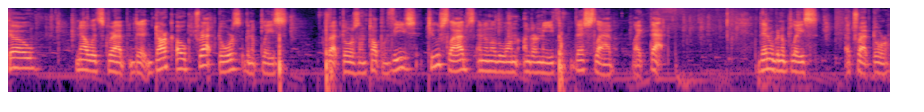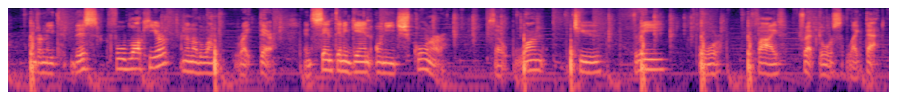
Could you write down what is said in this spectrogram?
Go. Now let's grab the dark oak trapdoors. I'm gonna place trapdoors on top of these two slabs and another one underneath this slab like that. Then we're gonna place a trapdoor underneath this full block here and another one right there. And same thing again on each corner. So one, two, three, four, five trapdoors like that.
